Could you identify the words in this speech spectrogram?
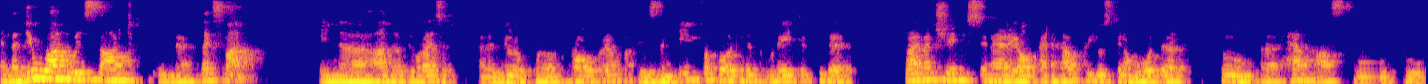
And the new one will start in uh, next month in uh, under the Horizon uh, Europe uh, program is an info project related to the climate change scenario and how to use you know, water to uh, help us to, to,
